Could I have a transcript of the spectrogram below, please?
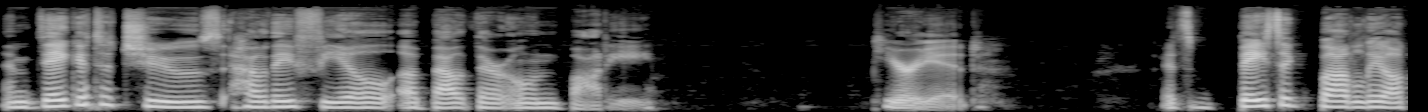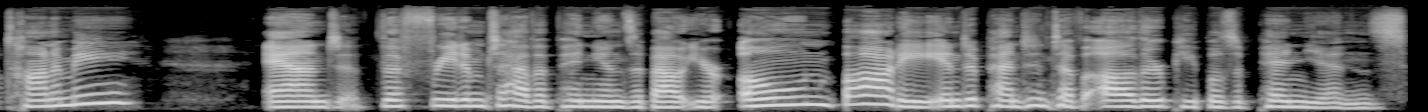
and they get to choose how they feel about their own body. Period. It's basic bodily autonomy and the freedom to have opinions about your own body independent of other people's opinions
